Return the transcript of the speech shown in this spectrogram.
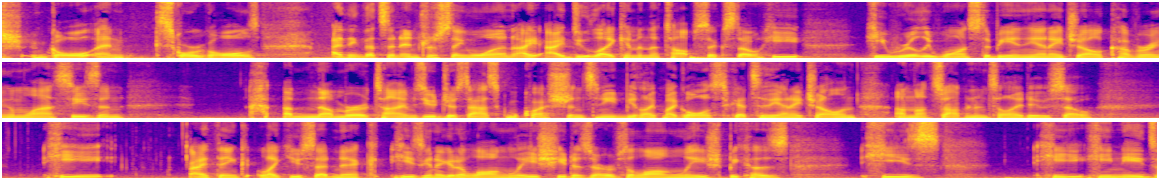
goal and score goals, I think that's an interesting one. I, I do like him in the top six though. He he really wants to be in the NHL. Covering him last season, a number of times you just ask him questions and he'd be like, "My goal is to get to the NHL, and I'm not stopping until I do." So he I think, like you said, Nick, he's going to get a long leash. He deserves a long leash because he's he he needs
